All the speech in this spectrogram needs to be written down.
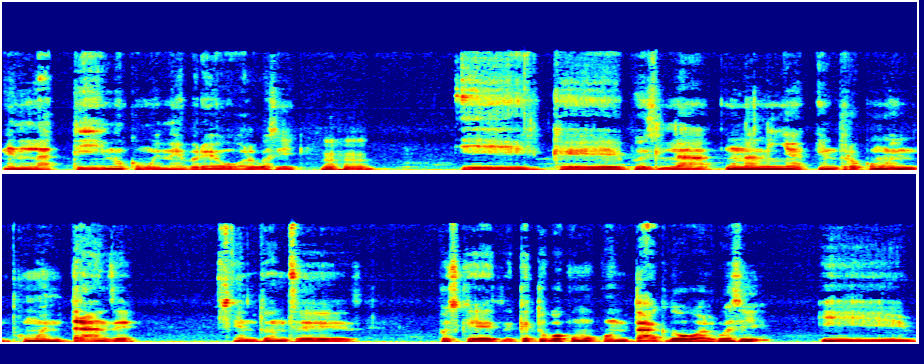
en latín o como en hebreo o algo así. Y que pues la, una niña entró como en, como en trance. Entonces, pues que, que tuvo como contacto o algo así. Y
